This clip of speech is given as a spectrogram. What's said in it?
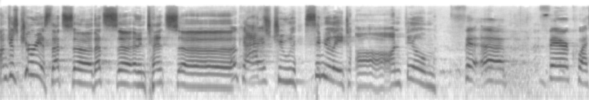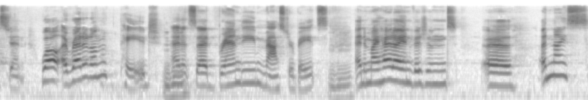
I'm just curious. That's uh, that's uh, an intense uh, Okay. act to simulate uh, on film. fa- uh, fair question. Well, I read it on the page, and it said Brandy masturbates, and in my head I envisioned uh, a nice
